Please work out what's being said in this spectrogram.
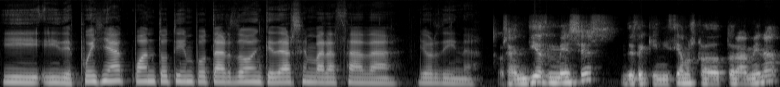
Y, y después ya, ¿cuánto tiempo tardó en quedarse embarazada Jordina? O sea, en diez meses, desde que iniciamos con la doctora Mena,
